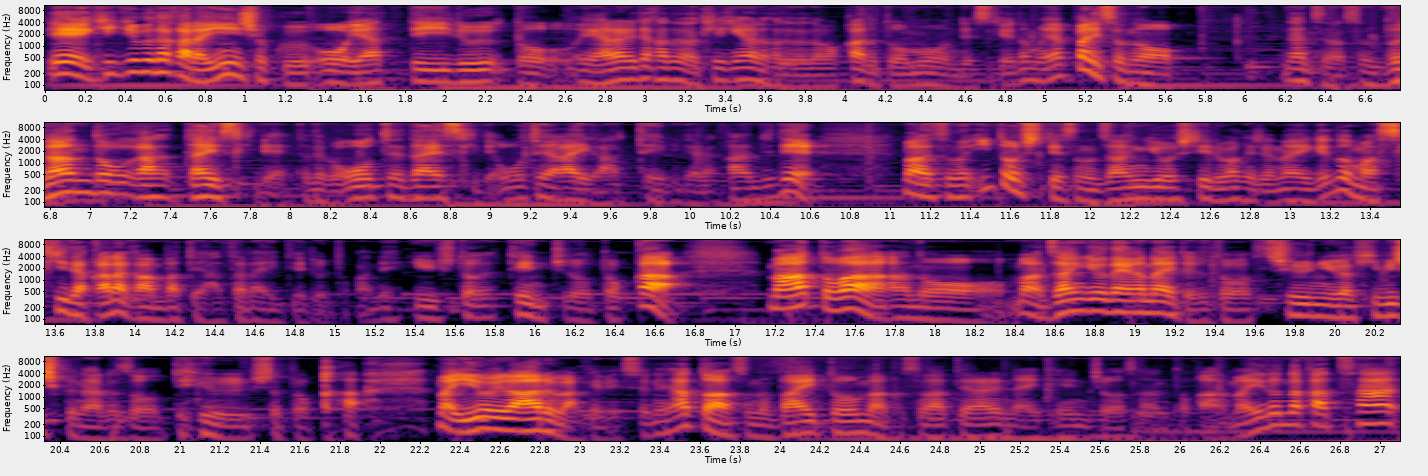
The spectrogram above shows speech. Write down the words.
で、結局だから飲食をやっていると、やられた方が経験ある方が分かると思うんですけれども、やっぱりその、なんていうのそのブランドが大好きで例えば大手大好きで大手愛があってみたいな感じでまあその意図してその残業しているわけじゃないけど、まあ、好きだから頑張って働いてるとかねいう人店長とか、まあ、あとはあの、まあ、残業代がないとちょっと収入が厳しくなるぞっていう人とか まあいろいろあるわけですよねあとはそのバイトをうまく育てられない店長さんとか、まあ、いろんな方 3,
